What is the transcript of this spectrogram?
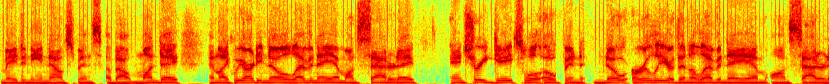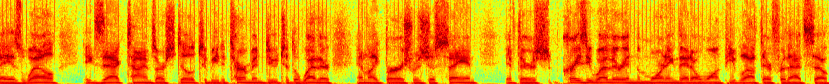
made any announcements about Monday. And like we already know, 11 a.m. on Saturday. Entry gates will open no earlier than 11 a.m. on Saturday as well. Exact times are still to be determined due to the weather. And like Buresh was just saying, if there's crazy weather in the morning, they don't want people out there for that. So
